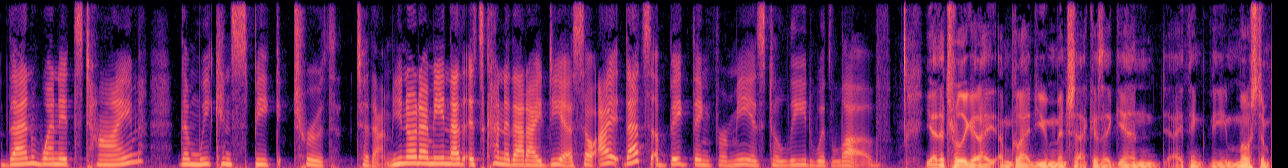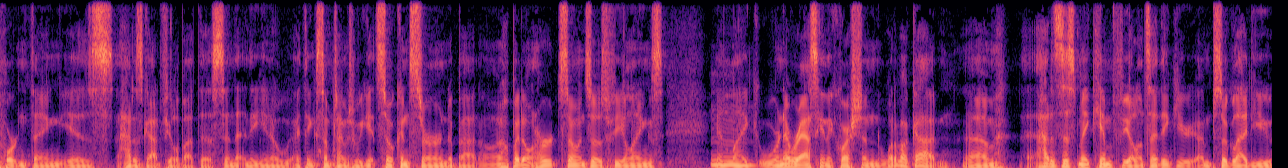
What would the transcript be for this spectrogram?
then when it's time, then we can speak truth to them. You know what I mean? That it's kind of that idea. So I that's a big thing for me is to lead with love. Yeah, that's really good. I, am glad you mentioned that because again, I think the most important thing is how does God feel about this? And you know, I think sometimes we get so concerned about, oh, I hope I don't hurt so and so's feelings and mm. like we're never asking the question what about god um, how does this make him feel and so i think you're i'm so glad you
